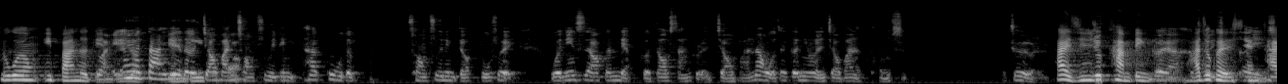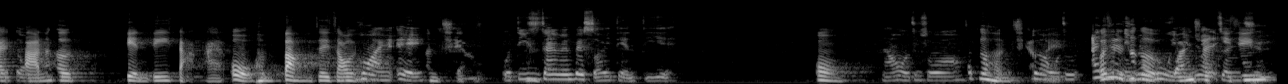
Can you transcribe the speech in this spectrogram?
如果用一般的点滴，因为大夜的交班床数一定，他雇的床数一定比较多，所以我一定是要跟两个到三个人交班。那我在跟另外人交班的同时，就有人他已经去看病人了，他就可以先开把那个点滴打开。哦，很棒，这招很快哎，很强。我第一次在那边被手一点滴耶。哦，然后我就说这个很强，对啊，我就而且这个完全已经。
